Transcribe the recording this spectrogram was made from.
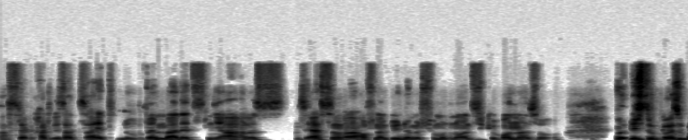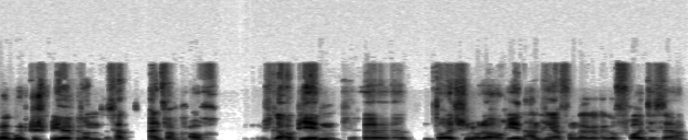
hast du ja gerade gesagt, seit November letzten Jahres das erste Mal auf einer Bühne mit 95 gewonnen. Also wirklich super, super gut gespielt und es hat einfach auch, ich glaube, jeden äh, Deutschen oder auch jeden Anhänger von Gaga gefreut, dass er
